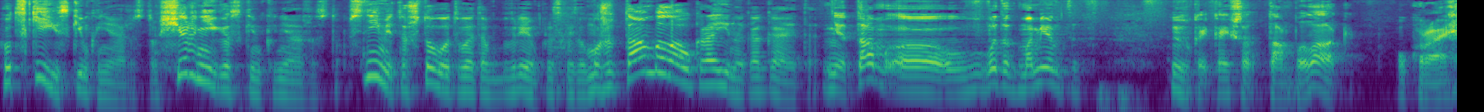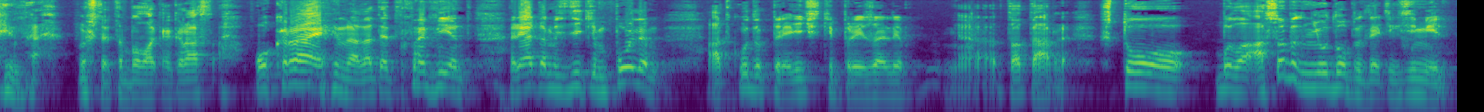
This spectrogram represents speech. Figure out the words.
вот с Киевским княжеством, с Черниговским княжеством? С ними-то что вот в это время происходило? Может, там была Украина какая-то? Нет, там э, в этот момент, ну, конечно, там была Украина, потому что это была как раз Украина на этот момент, рядом с диким полем, откуда периодически приезжали э, татары. Что было особенно неудобно для этих земель,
